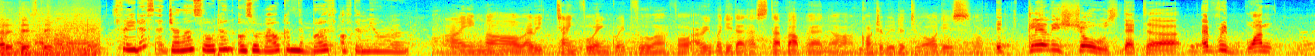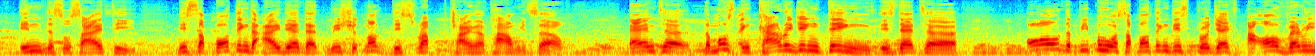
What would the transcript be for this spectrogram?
heritage thing. Traders at Jalan Sultan also welcome the birth of the mural. I'm uh, very thankful and grateful uh, for everybody that has stepped up and uh, contributed to all this. It clearly shows that uh, everyone in the society is supporting the idea that we should not disrupt Chinatown itself. And uh, the most encouraging thing is that uh, all the people who are supporting these projects are all very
